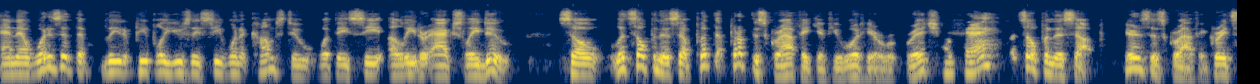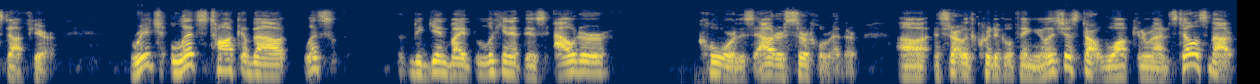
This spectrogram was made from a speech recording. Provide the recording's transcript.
and then what is it that leader people usually see when it comes to what they see a leader actually do? So let's open this up. Put that put up this graphic if you would here rich. Okay. Let's open this up. Here's this graphic. Great stuff here. Rich let's talk about let's begin by looking at this outer core this outer circle rather. Uh, and start with critical thinking. Let's just start walking around. Tell us about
